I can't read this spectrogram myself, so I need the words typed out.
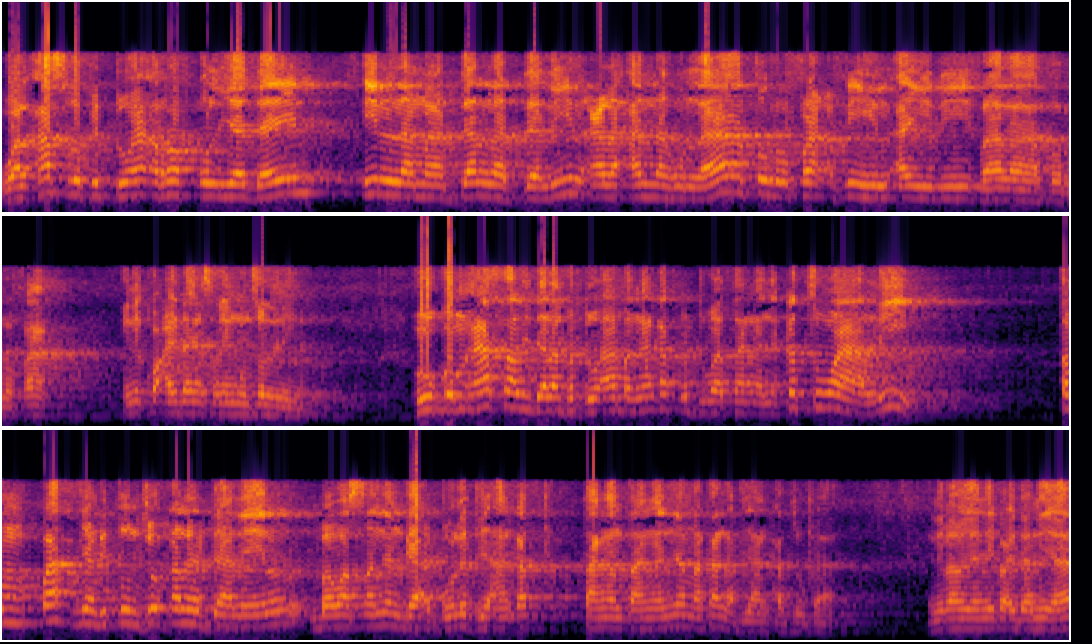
Wal aslu fi du'a raf'ul yadain illa ma dalla dalil ala annahu la turfa' fihi al-aidi fala turfa'. Ini kaidah yang sering muncul ini. Hukum asal di dalam berdoa mengangkat kedua tangannya kecuali tempat yang ditunjukkan oleh dalil bahwasanya enggak boleh diangkat tangan-tangannya maka enggak diangkat juga. Ini namanya ini kaidah ini ya.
